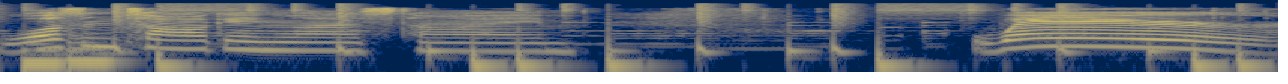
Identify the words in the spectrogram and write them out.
wasn't talking last time. Where?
